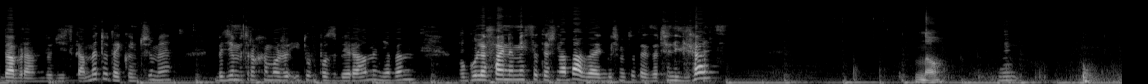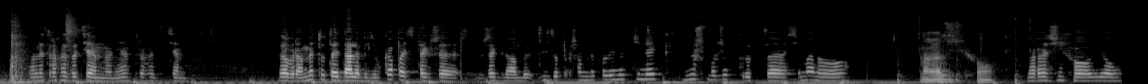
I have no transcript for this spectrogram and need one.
Dobra, ludziska, my tutaj kończymy. Będziemy trochę może i tu pozbieramy, nie wiem. W ogóle fajne miejsce też na bazę, jakbyśmy tutaj zaczęli grać. No. Nie... Ale trochę za ciemno, nie? Trochę za ciemno. Dobra, my tutaj dalej będziemy kopać, także żegnamy i zapraszam na kolejny odcinek. Już może wkrótce. Siemano. Na razie. cicho. Na razie, ho, yo.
